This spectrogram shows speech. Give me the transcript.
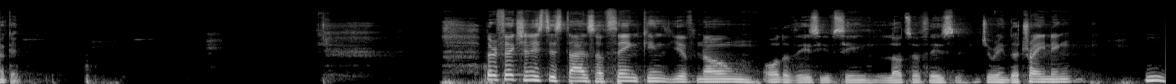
Okay. Perfectionist styles of thinking, you've known all of these, you've seen lots of these during the training. Hmm.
